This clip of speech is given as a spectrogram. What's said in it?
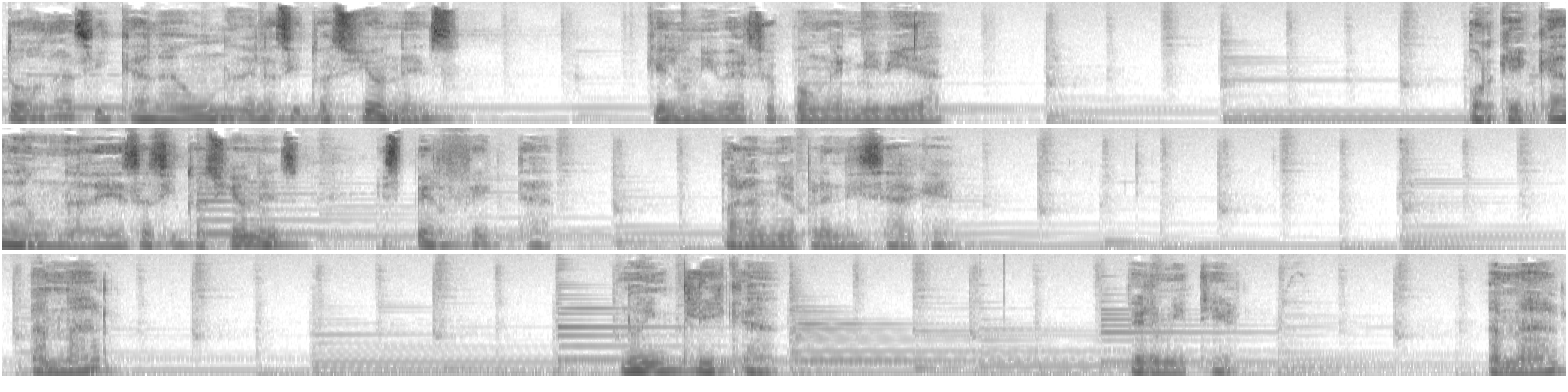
todas y cada una de las situaciones que el universo ponga en mi vida. Porque cada una de esas situaciones es perfecta para mi aprendizaje. Amar no implica permitir. Amar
